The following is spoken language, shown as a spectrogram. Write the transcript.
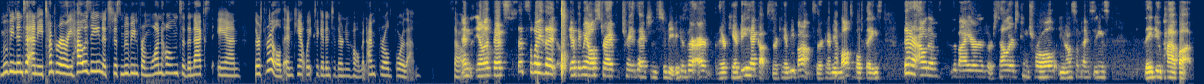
moving into any temporary housing. It's just moving from one home to the next. And they're thrilled and can't wait to get into their new home. And I'm thrilled for them. So and you know that's that's the way that I think we all strive transactions to be because there are there can be hiccups, there can be bumps, there can be yep. multiple things that are out of the buyer's or seller's control. You know, sometimes things they do pop up,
